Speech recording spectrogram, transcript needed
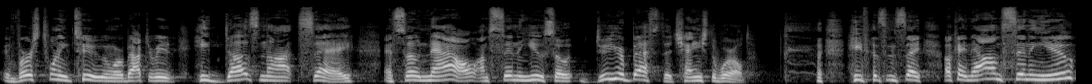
in verse 22, and we're about to read it, he does not say, and so now I'm sending you, so do your best to change the world. he doesn't say, okay, now I'm sending you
